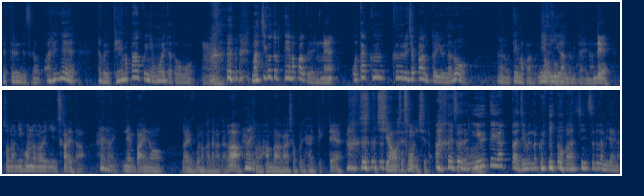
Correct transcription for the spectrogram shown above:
やってるんですが、あれね多分ねテーマパークに思えたと思う。街ごとテーマパークだよね。オタククールジャパンという名の、うん、テーマパーク。ディズニーランドみたいな。でその日本のノリに疲れたはいはい。年配の外国の方々が、はい。そのハンバーガーショップに入ってきてし 幸せそうにしてた。あそうだね、うん。言うてやっぱ自分の国を安心するなみたいな。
